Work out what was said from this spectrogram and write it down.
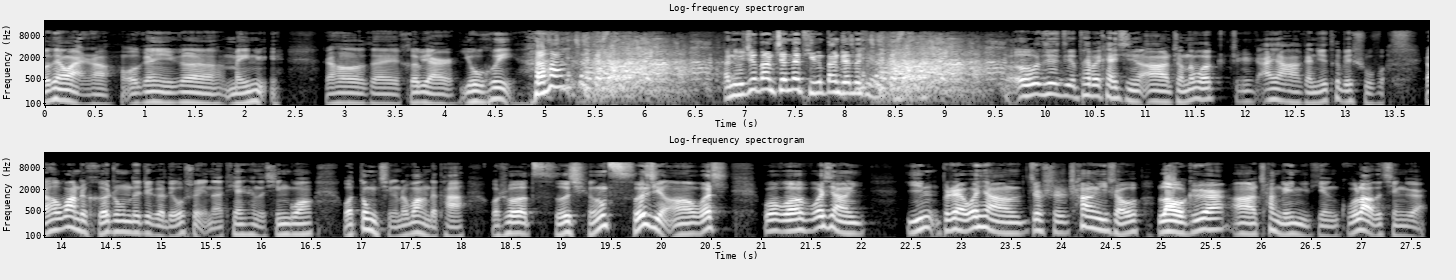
昨天晚上，我跟一个美女，然后在河边幽会，啊，你们就当真的听，当真的听，我就就特别开心啊，整的我这个，哎呀，感觉特别舒服。然后望着河中的这个流水呢，天上的星光，我动情的望着他，我说此情此景，我我我我想吟，不是，我想就是唱一首老歌啊，唱给你听，古老的情歌。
